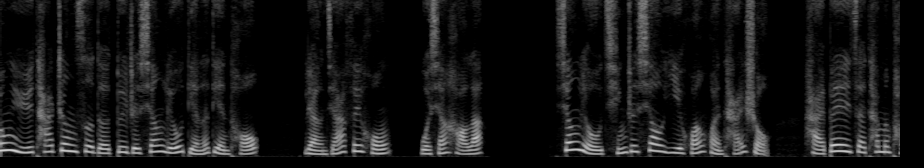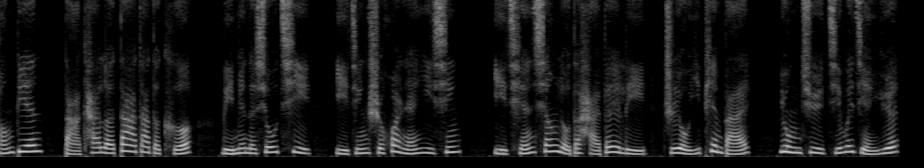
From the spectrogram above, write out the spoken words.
终于，他正色地对着香柳点了点头，两颊绯红。我想好了。香柳噙着笑意，缓缓抬手，海贝在他们旁边打开了大大的壳，里面的休憩已经是焕然一新。以前香柳的海贝里只有一片白，用具极为简约，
